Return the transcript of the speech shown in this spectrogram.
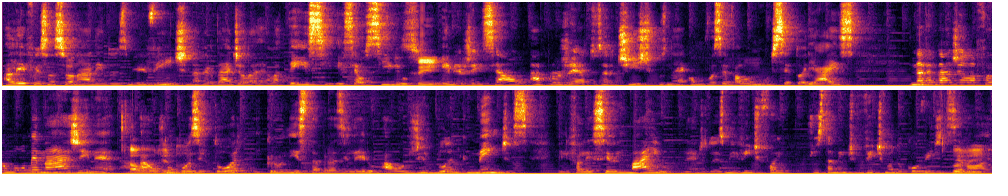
A lei foi sancionada em 2020, na verdade ela, ela tem esse, esse auxílio Sim. emergencial a projetos artísticos, né, como você uhum. falou, multissetoriais. Na verdade, ela foi uma homenagem né, ao, ao compositor Blanc. e cronista brasileiro Aldir Blanc Mendes. Ele faleceu em maio né, de 2020 e foi justamente vítima do Covid-19.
